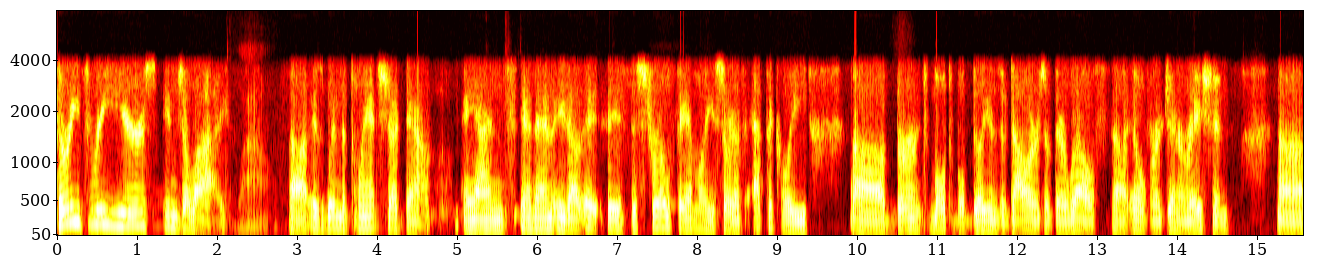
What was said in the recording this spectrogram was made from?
Thirty-three years in July Wow. uh, is when the plant shut down. and and then you know it, it, the Stroh family sort of epically uh, burned multiple billions of dollars of their wealth uh, over a generation. Uh,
